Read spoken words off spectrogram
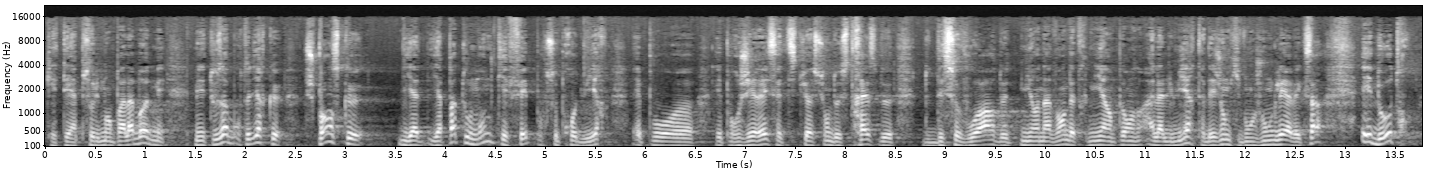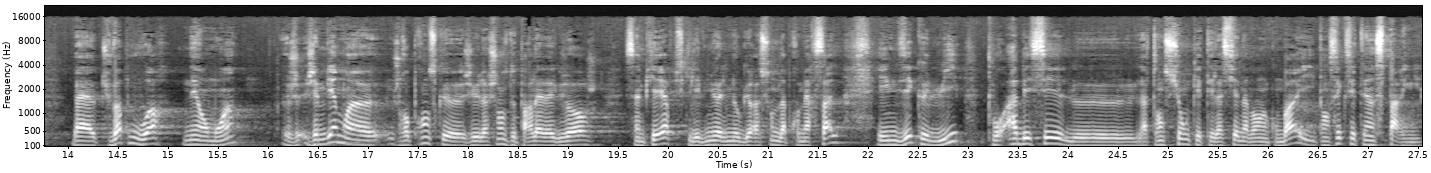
qui était absolument pas la bonne. Mais, mais tout ça pour te dire que je pense que il n'y a, a, pas tout le monde qui est fait pour se produire et pour, euh, et pour gérer cette situation de stress, de, de décevoir, d'être mis en avant, d'être mis un peu à la lumière. Tu as des gens qui vont jongler avec ça. Et d'autres, bah, tu vas pouvoir néanmoins. J'aime bien, moi, je reprends ce que j'ai eu la chance de parler avec Georges, Saint-Pierre, puisqu'il est venu à l'inauguration de la première salle, et il me disait que lui, pour abaisser le, la tension qui était la sienne avant un combat, il pensait que c'était un sparring.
